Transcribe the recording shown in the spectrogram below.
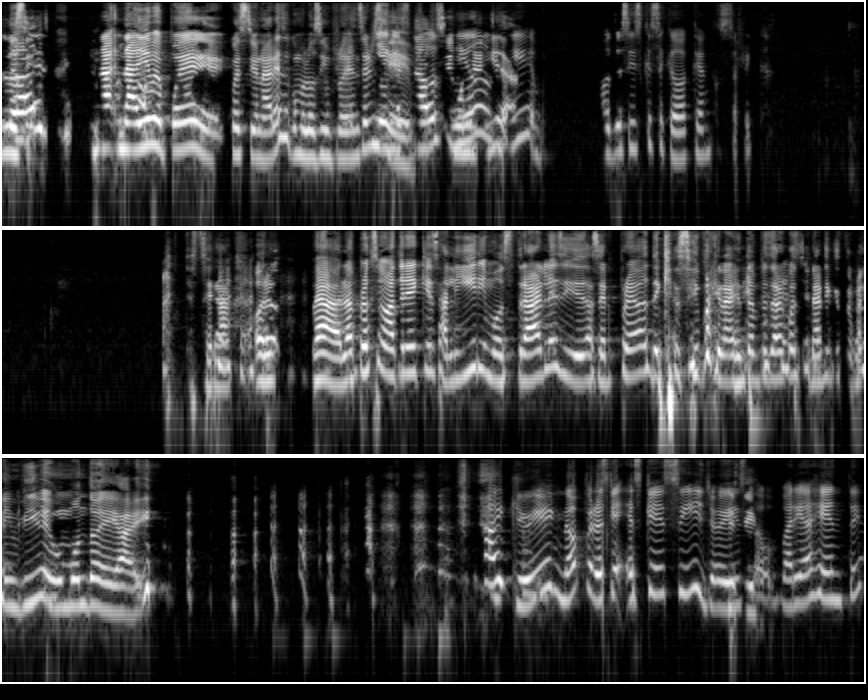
lo, na, nadie me puede cuestionar eso, como los influencers y que en Estados Unidos, sí, vos decís que se quedó aquí en Costa Rica. Será, ahora, la próxima va a tener que salir y mostrarles y hacer pruebas de que sí, porque la gente va a empezar a cuestionar de que Stephanie vive en un mundo de AI. Ay, qué bien, ¿no? Pero es que, es que sí, yo he visto varias gente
